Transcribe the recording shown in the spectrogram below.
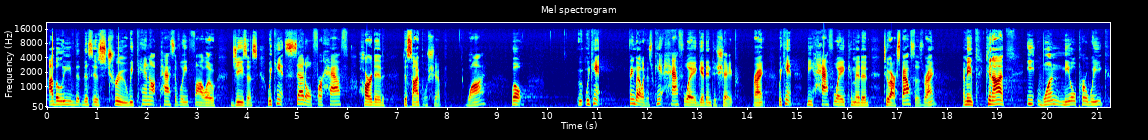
I believe that this is true, we cannot passively follow Jesus. We can't settle for half hearted discipleship. Why? Well, we can't, think about it like this we can't halfway get into shape, right? We can't be halfway committed to our spouses, right? I mean, can I eat one meal per week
